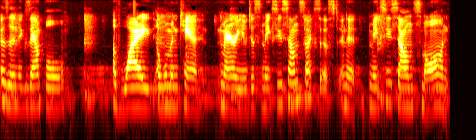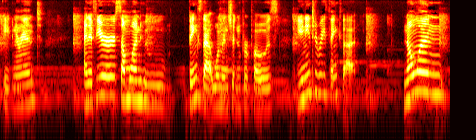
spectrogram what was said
as an example of why a woman can't marry you just makes you sound sexist and it makes you sound small and ignorant. And if you're someone who thinks that women shouldn't propose, you need to rethink that. No one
